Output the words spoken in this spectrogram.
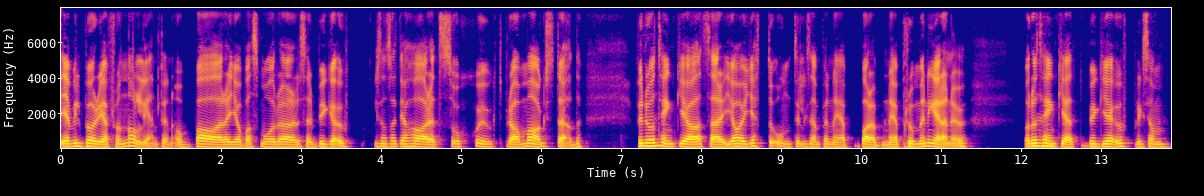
jag vill börja från noll egentligen och bara jobba små rörelser, bygga upp liksom så att jag har ett så sjukt bra magstöd. För då Mm. tänker jag att så här, jag har jätteont till exempel när jag, bara när jag promenerar nu. Och då Mm. tänker jag att bygga upp liksom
